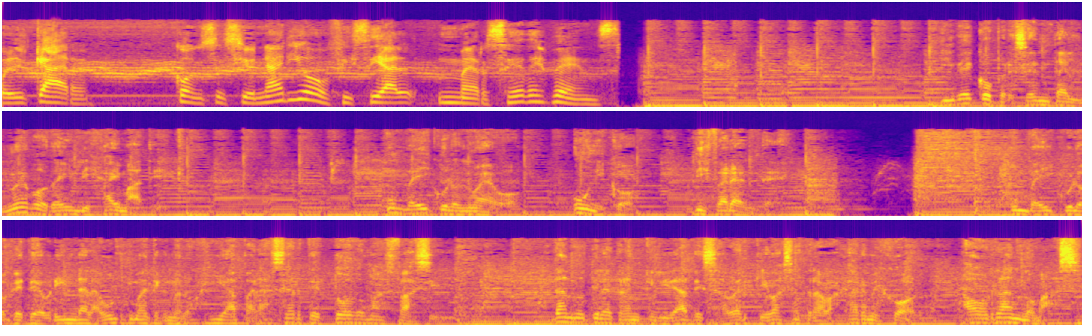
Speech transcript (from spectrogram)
Colcar, concesionario oficial Mercedes-Benz. Ibeco presenta el nuevo Daily Highmatic. Un vehículo nuevo, único, diferente. Un vehículo que te brinda la última tecnología para hacerte todo más fácil, dándote la tranquilidad de saber que vas a trabajar mejor, ahorrando más.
